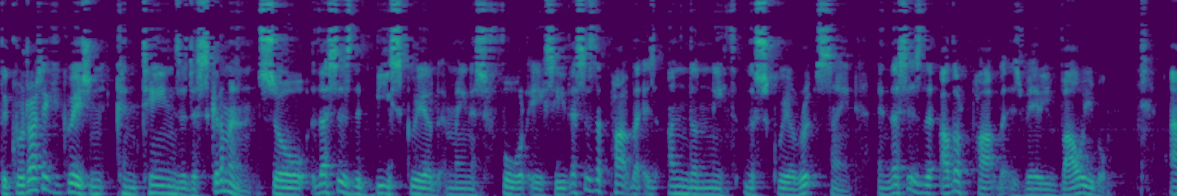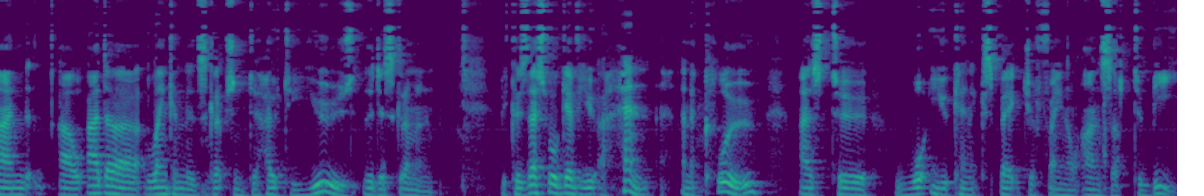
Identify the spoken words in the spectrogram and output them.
The quadratic equation contains a discriminant, so this is the b squared minus 4ac. This is the part that is underneath the square root sign, and this is the other part that is very valuable. And I'll add a link in the description to how to use the discriminant because this will give you a hint and a clue as to what you can expect your final answer to be,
